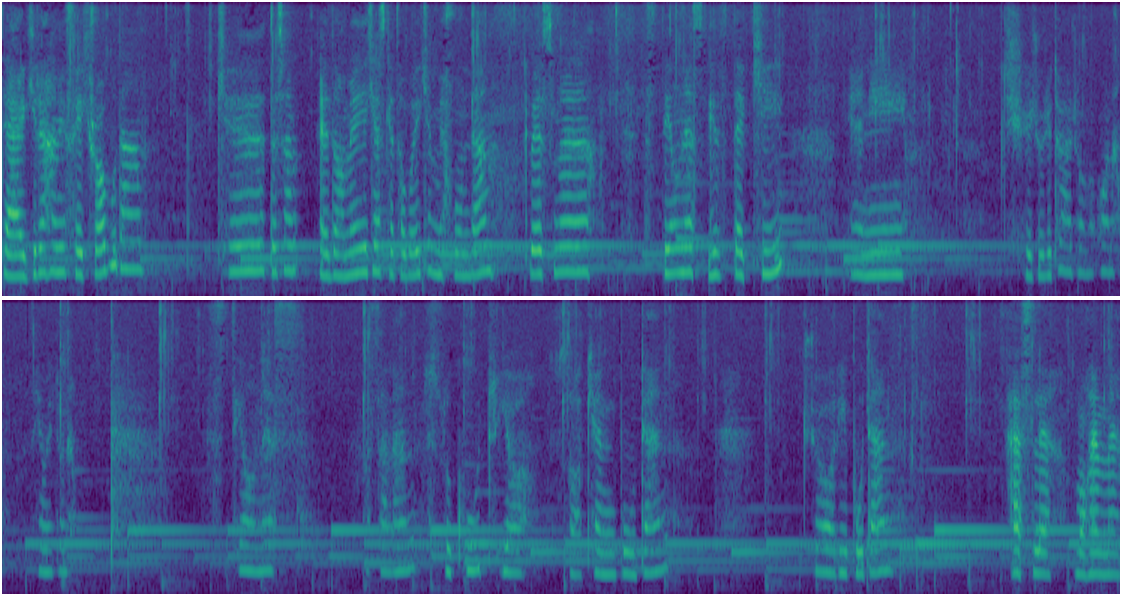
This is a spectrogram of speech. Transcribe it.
درگیر همین فکرها بودم که داشتم ادامه یکی از کتابایی که میخوندم به اسم Stillness is the key. یعنی چجوری ترجمه کنم؟ نمی‌دونم. Stillness مثلا سکوت یا ساکن بودن جاری بودن اصل مهمه.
